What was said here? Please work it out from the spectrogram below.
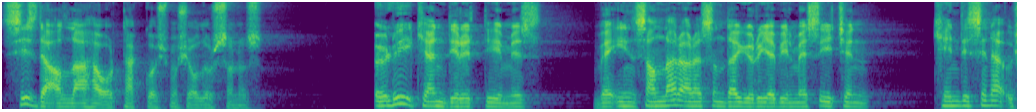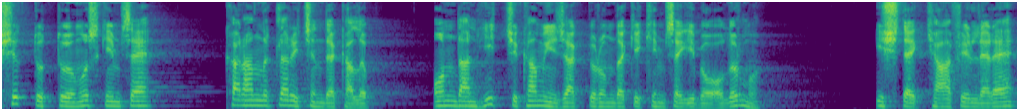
siz de Allah'a ortak koşmuş olursunuz. Ölü iken dirilttiğimiz ve insanlar arasında yürüyebilmesi için kendisine ışık tuttuğumuz kimse, karanlıklar içinde kalıp, ondan hiç çıkamayacak durumdaki kimse gibi olur mu? İşte kâfirlere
